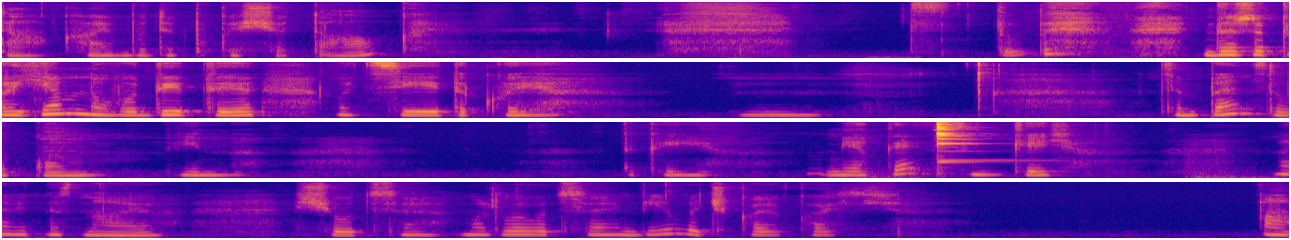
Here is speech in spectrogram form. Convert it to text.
Так, хай буде поки що так. Тут дуже приємно водити оці такий м, цим пензликом. Він такий м'якесенький. Навіть не знаю, що це. Можливо, це білочка якась. А,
